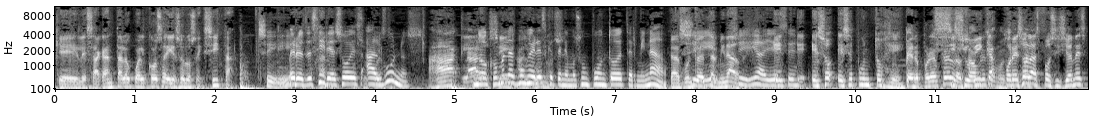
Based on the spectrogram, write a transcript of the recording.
que les hagan tal o cual cosa y eso los excita. Sí. Pero es decir, Claro, eso es supuesto. algunos. Ah, claro. no como sí, las mujeres que tenemos un punto determinado. Al punto Sí, determinado. sí, ahí Eh, ese. eh, eso, ese punto G. Pero, por ejemplo, si los se ubica, por eso las posiciones.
